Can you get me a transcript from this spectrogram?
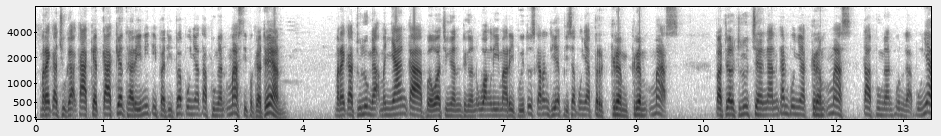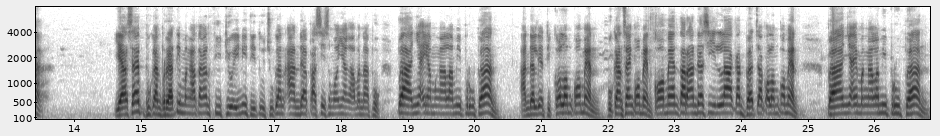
Mereka juga kaget-kaget hari ini tiba-tiba punya tabungan emas di Pegadaian. Mereka dulu nggak menyangka bahwa dengan dengan uang 5 ribu itu sekarang dia bisa punya bergram-gram emas. Padahal dulu jangankan punya gram emas, tabungan pun nggak punya. Ya saya bukan berarti mengatakan video ini ditujukan Anda pasti semuanya nggak menabung. Banyak yang mengalami perubahan. Anda lihat di kolom komen, bukan saya komen, komentar Anda silakan baca kolom komen. Banyak yang mengalami perubahan.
